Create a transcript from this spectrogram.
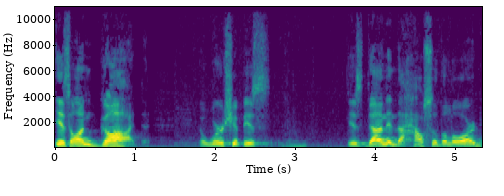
is on God. The worship is, is done in the house of the Lord.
